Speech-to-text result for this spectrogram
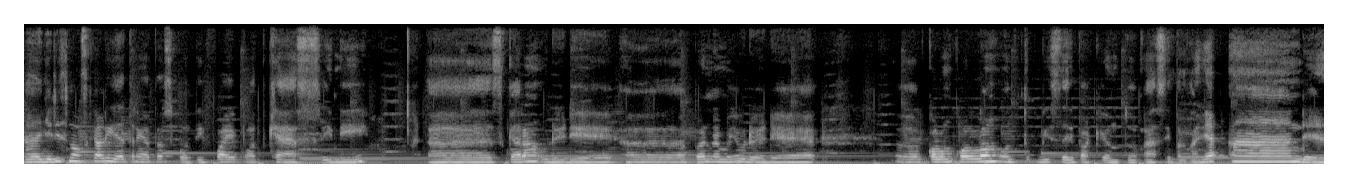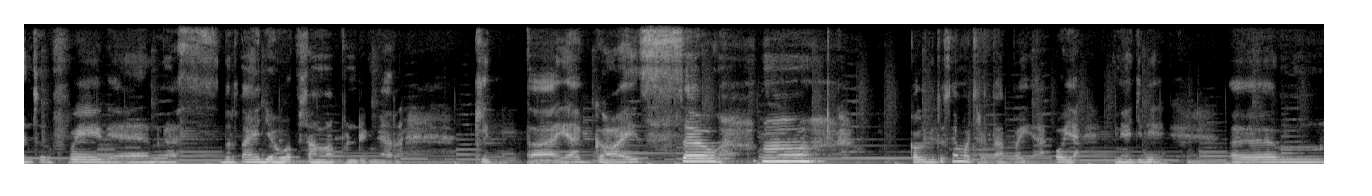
Uh, jadi senang sekali ya ternyata Spotify podcast ini uh, sekarang udah ada uh, apa namanya udah ada kolom-kolom uh, untuk bisa dipakai untuk kasih pertanyaan dan survei dan ngas bertanya jawab sama pendengar kita ya guys. So um, kalau gitu saya mau cerita apa ya? Oh ya ini aja deh. Um,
